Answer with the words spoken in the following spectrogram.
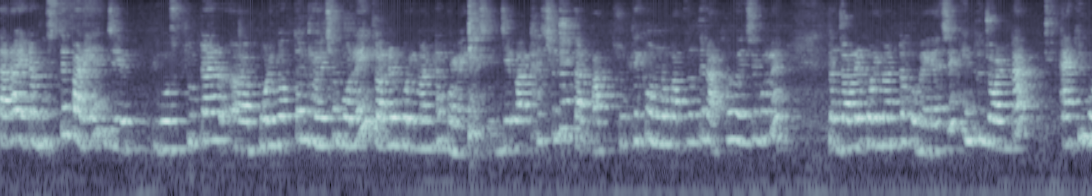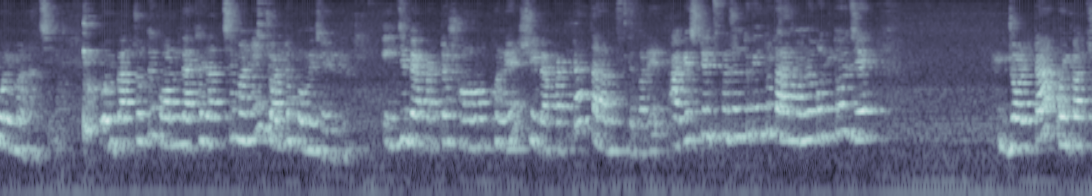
তারা এটা বুঝতে পারে যে বস্তুটার পরিবর্তন হয়েছে বলেই জলের পরিমাণটা কমে গেছে। যে পাত্রে ছিল তার পাত্র থেকে অন্য পাত্রতে রাখা হয়েছে বলে তার জলের পরিমাণটা কমে গেছে, কিন্তু জলটা একই পরিমাণ আছে। ওই পাত্রতে কম দেখা যাচ্ছে মানে জলটা কমে যায়নি এই যে ব্যাপারটা সংরক্ষণের, সেই ব্যাপারটা তারা বুঝতে পারে। আগের স্টেজ পর্যন্ত কিন্তু তারা মনে করতো যে জলটা ওই পাত্র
